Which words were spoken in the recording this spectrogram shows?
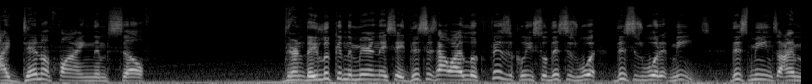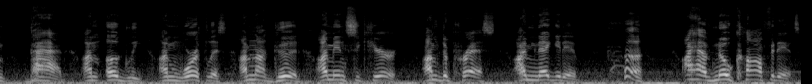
identifying themselves they're, they look in the mirror and they say, "This is how I look physically, so this is what this is what it means. This means I'm bad, I'm ugly, I'm worthless, I'm not good, I'm insecure, I'm depressed, I'm negative." I have no confidence.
